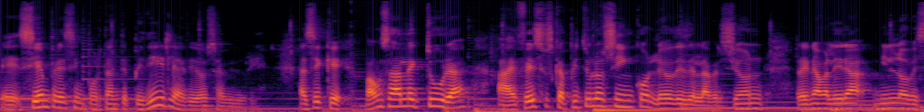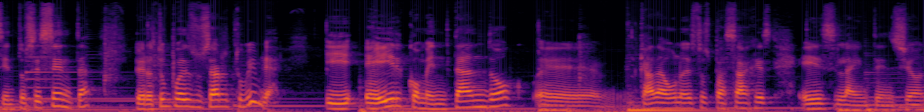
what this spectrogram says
eh, siempre es importante pedirle a Dios sabiduría. Así que vamos a dar lectura a Efesios capítulo 5, leo desde la versión Reina Valera 1960, pero tú puedes usar tu Biblia y, e ir comentando eh, cada uno de estos pasajes es la intención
